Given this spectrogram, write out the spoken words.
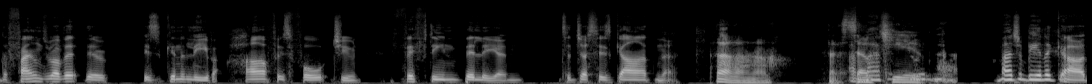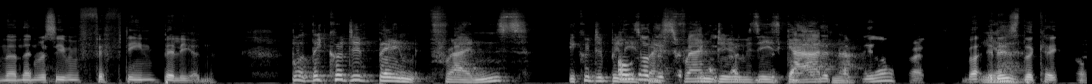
the founder of it there is going to leave half his fortune, fifteen billion, to just his gardener. Oh, that's so Imagine cute. that. Imagine being a gardener and then receiving fifteen billion. But they could have been friends. He could have been Oh, his no, best friend who was his gardener. definitely are friends. But it is the case. Of,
